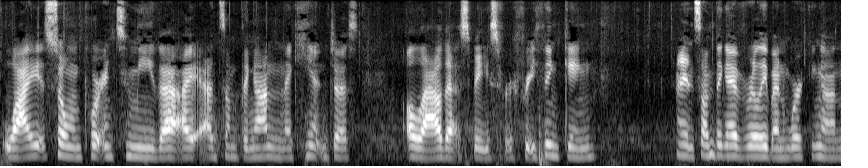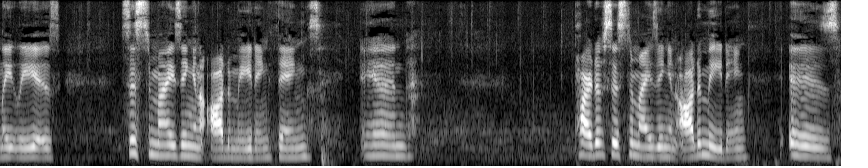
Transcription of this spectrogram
why it's so important to me that I add something on and I can't just allow that space for free thinking. And something I've really been working on lately is systemizing and automating things. And part of systemizing and automating is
